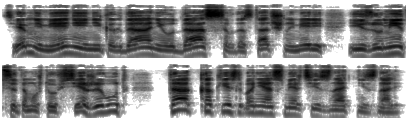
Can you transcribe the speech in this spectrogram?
Тем не менее, никогда не удастся в достаточной мере изумиться тому, что все живут так, как если бы они о смерти знать не знали.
